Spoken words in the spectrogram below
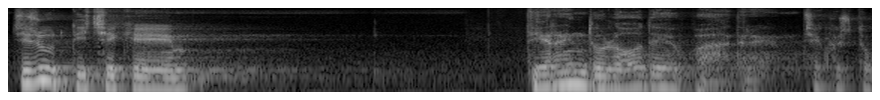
Gesù dice che ti rendo lode, o oh Padre. C'è questo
